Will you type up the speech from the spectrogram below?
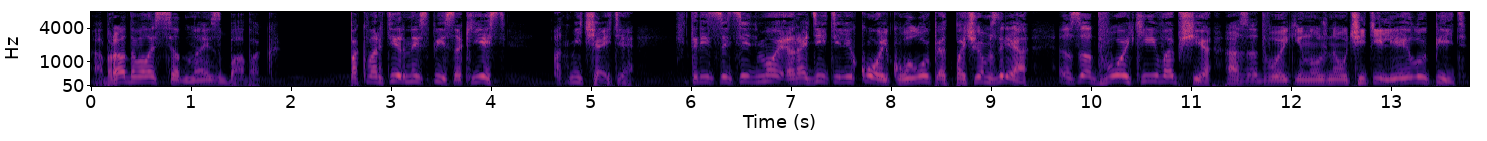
Обрадовалась одна из бабок поквартирный список есть? отмечайте. В тридцать седьмой родители Кольку лупят почем зря. За двойки и вообще, а за двойки нужно учителей лупить.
